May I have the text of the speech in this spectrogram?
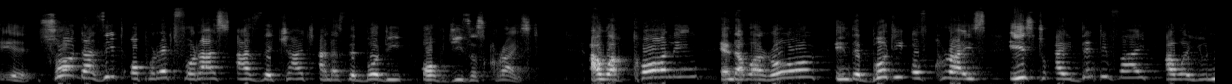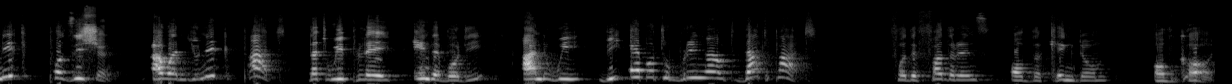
eh, so does it operate for us as the church and as the body of Jesus Christ. Our calling and our role in the body of Christ is to identify our unique position, our unique part that we play in the body, and we be able to bring out that part for the furtherance of the kingdom of God.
